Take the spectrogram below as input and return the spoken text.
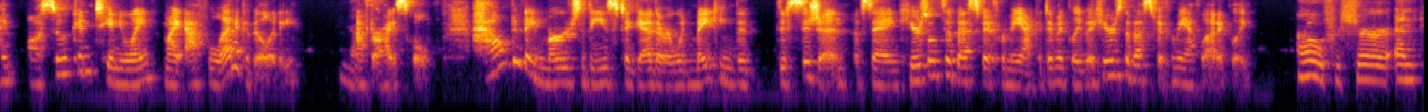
i'm also continuing my athletic ability yes. after high school. How do they merge these together when making the decision of saying, here's what's the best fit for me academically, but here's the best fit for me athletically. Oh, for sure. And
